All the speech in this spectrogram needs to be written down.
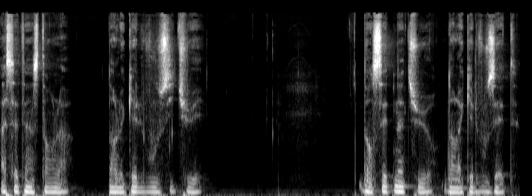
à cet instant-là dans lequel vous vous situez, dans cette nature dans laquelle vous êtes.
